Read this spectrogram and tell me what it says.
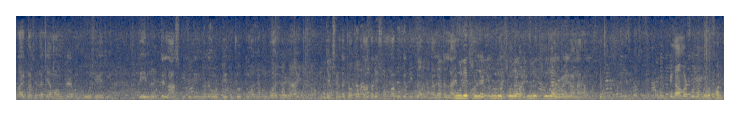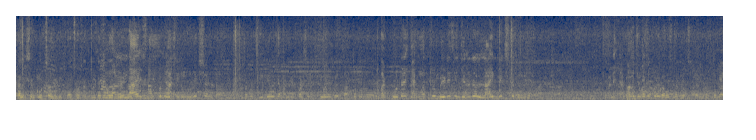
প্রায় কাছাকাছি অ্যামাউন্টে এখন পৌঁছে গেছি। তো এই মুহূর্তে লাস্ট কিছুদিন ধরে ওর যেহেতু চোদ্দ মাস এখন বয়স হয়ে গেছে ইঞ্জেকশনটা যত তাড়াতাড়ি সম্ভব ওকে দিতে হবে নাহলে ওটা life Rana number phone number fund collection করছে অলরেডি প্রায় ছ সাত কোটি টাকা আমার প্রায় সাত কোটি আছে ইঞ্জেকশনটা ওটা তো দিলেও যে হান্ড্রেড পার্সেন্ট কিউরেবল তার তো কোনো বাট ওটা একমাত্র মেডিসিন যেটা লাইফ রিস্কটা কমে যায়। মানে আমি যোগাযোগ করে ব্যবস্থা করছি আমরা তোমরা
